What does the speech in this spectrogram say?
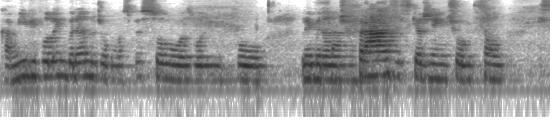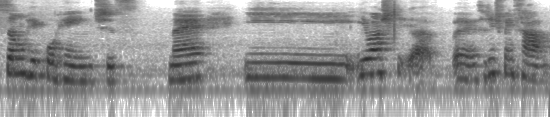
Camila e vou lembrando de algumas pessoas, vou, vou lembrando de Exato. frases que a gente ouve que são, que são recorrentes, né? E, e eu acho que, ah, é, se a gente pensar,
